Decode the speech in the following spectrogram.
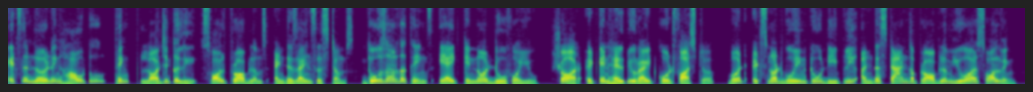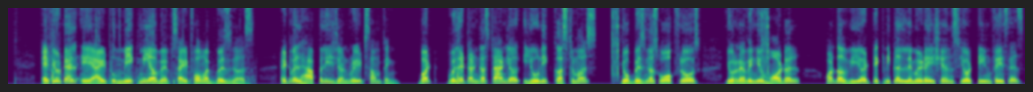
It's in learning how to think logically, solve problems, and design systems. Those are the things AI cannot do for you. Sure, it can help you write code faster, but it's not going to deeply understand the problem you are solving. If you tell AI to make me a website for my business, it will happily generate something. But will it understand your unique customers, your business workflows, your revenue model, or the weird technical limitations your team faces?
